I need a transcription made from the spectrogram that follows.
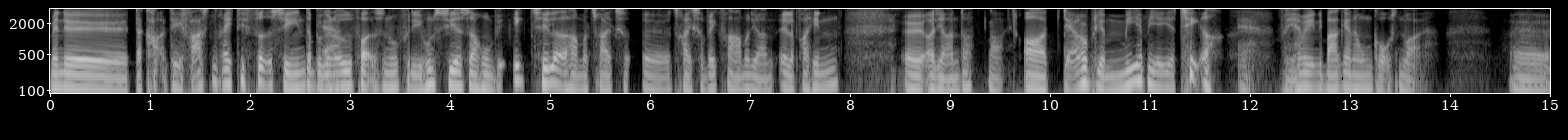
Men øh, der kom, det er faktisk en rigtig fed scene, der begynder ja. At udfolde sig nu, fordi hun siger så, at hun vil ikke tillade ham at trække, sig- øh, trække sig væk fra ham og de andre, eller fra hende øh, og de andre. Nej. Og Darrow bliver mere og mere irriteret, Ja. fordi han vil egentlig bare gerne at hun går sin vej. Øh,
